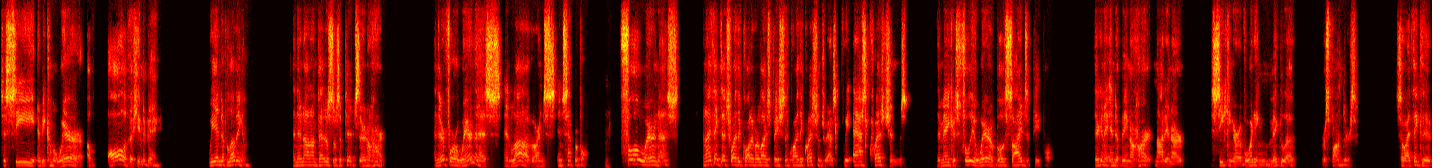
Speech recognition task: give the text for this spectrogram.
to see and become aware of all of the human being, we end up loving them. And they're not on pedestals of pitch, they're in our heart. And therefore, awareness and love are ins- inseparable. Mm. Full awareness. And I think that's why the quality of our life is based on the quality of the questions we ask. If we ask questions that make us fully aware of both sides of people, they're going to end up being our heart, not in our seeking or avoiding amygdala responders. So I think that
